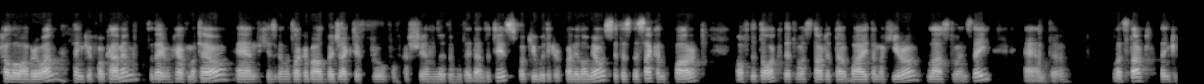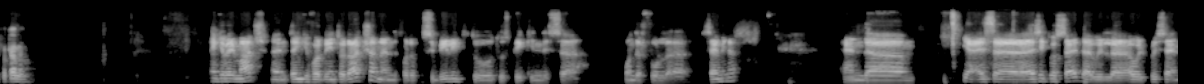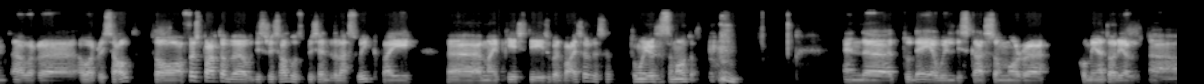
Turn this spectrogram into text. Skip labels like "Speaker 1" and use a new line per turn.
Hello, everyone. Thank you for coming. Today we have Matteo, and he's going to talk about bijective proof of Cauchy Littlewood identities for Q-Whittaker polynomials. It is the second part of the talk that was started by Tomohiro last Wednesday. And uh, let's start. Thank you for coming.
Thank you very much. And thank you for the introduction and for the possibility to, to speak in this uh, wonderful uh, seminar. And um, yeah, as uh, as it was said, I will uh, I will present our uh, our result. So our first part of, uh, of this result was presented last week by uh, my PhD supervisor, Tomohiro Sasamoto. and uh, today I will discuss some more combinatorial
